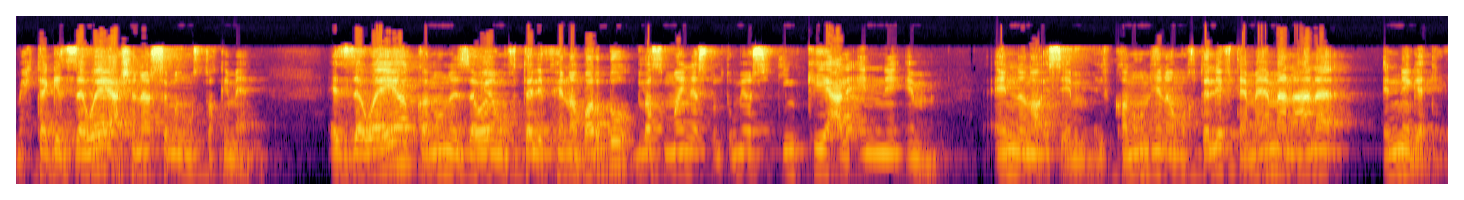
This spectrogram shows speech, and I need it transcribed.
محتاج الزوايا عشان أرسم المستقيمات. الزوايا قانون الزوايا مختلف هنا برضو. plus minus 360 k على n m n ناقص m القانون هنا مختلف تماما عن ال negative.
